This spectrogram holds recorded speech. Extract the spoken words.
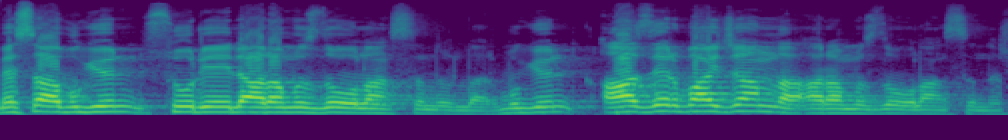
Mesela bugün Suriye ile aramızda olan sınırlar, bugün Azerbaycan'la aramızda olan sınır,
